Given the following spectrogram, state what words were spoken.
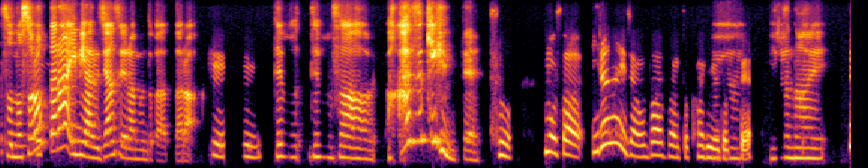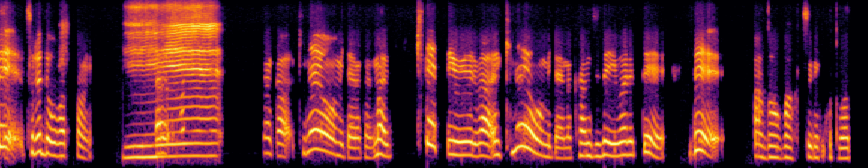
その、揃ったら意味あるじゃん、セーラームーンとかだったら。うん。でも、でもさ、赤ずきんって、そう。もうさ、いらないじゃん、おばあさんと狩人って。いらない。で、それで終わったん。ええなんか、来なよ、みたいな感じ。まあ、来てっていうよりは、え、来なよ、みたいな感じで言われて、で、あの、まあ、普通に断っ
